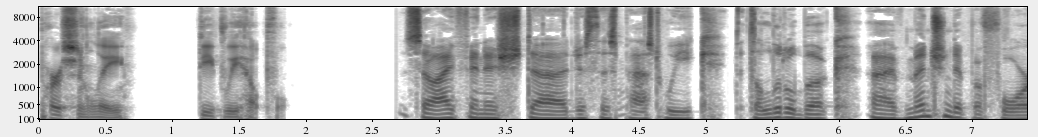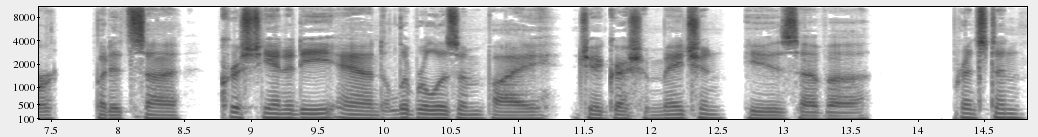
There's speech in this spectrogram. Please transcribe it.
personally deeply helpful. So I finished uh, just this past week. It's a little book. I've mentioned it before, but it's uh, Christianity and Liberalism by J. Gresham Machen. He is of uh, Princeton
